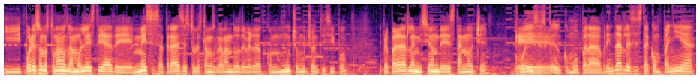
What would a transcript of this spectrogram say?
y por eso nos tomamos la molestia de meses atrás, esto lo estamos grabando de verdad con mucho mucho anticipo, preparar la emisión de esta noche. Como que- dices, que- como para brindarles esta compañía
